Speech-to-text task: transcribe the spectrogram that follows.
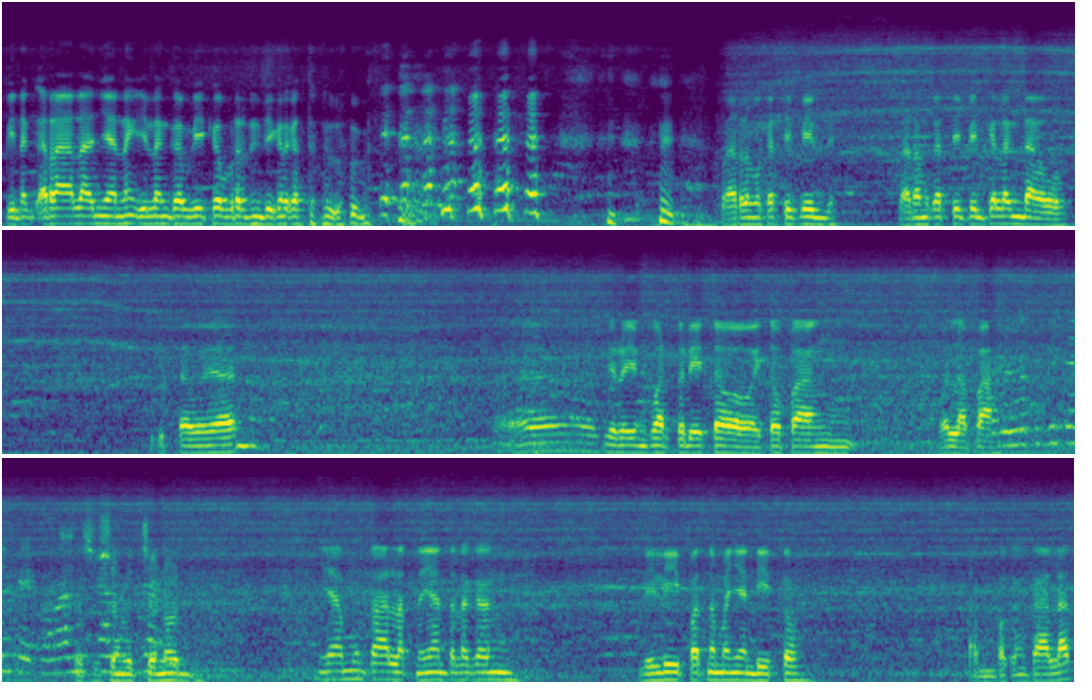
pinag-aralan niya ng ilang gabi ka Brad hindi ka nakatulog. para makatipid, para makatipid ka lang daw. Kita mo yan? Ah, pero yung kwarto dito, ito pang wala pa. Sa susunod-sunod. Yan mong kalat na yan talagang lilipat naman yan dito. Tambak ang kalat.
